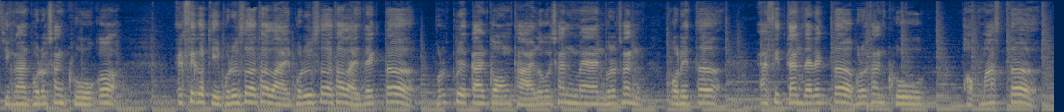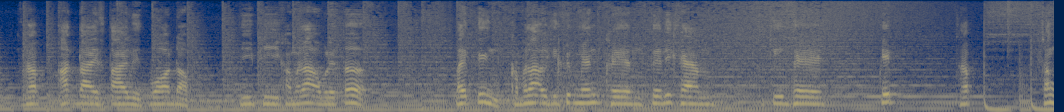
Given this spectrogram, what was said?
ทีมงาน Production Crew ก็ Executive Producer เท่าไหร่ Producer เท่าไหร่ Director ผู้จัดการกองถ่าย Location Man Production Coordinator Assistant Director Production Crew Pop Master นะครับ Art Director Stylist Wardrop DP Camera Operator Lighting Camera Equipment Crane Steadicam Screenplay คลิปครับช่าง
